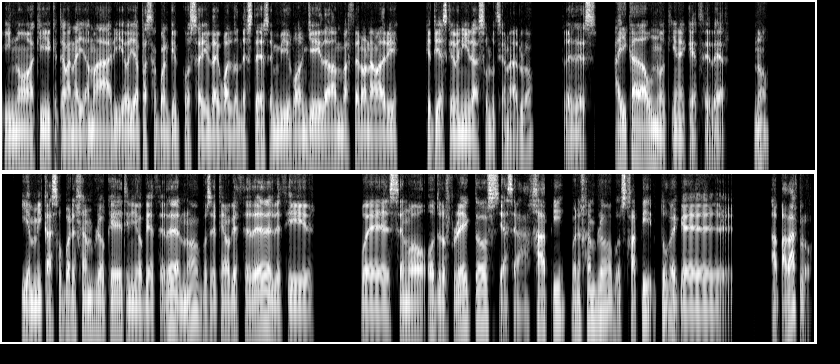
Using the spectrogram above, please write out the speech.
y no aquí que te van a llamar y oye, pasa cualquier cosa y da igual donde estés, en Vigo, en Lleida, en Barcelona, Madrid, que tienes que venir a solucionarlo. Entonces, ahí cada uno tiene que ceder, ¿no? Y en mi caso, por ejemplo, ¿qué he tenido que ceder, no? Pues he tenido que ceder, es decir, pues tengo otros proyectos, ya sea Happy, por ejemplo, pues Happy tuve que apagarlo,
